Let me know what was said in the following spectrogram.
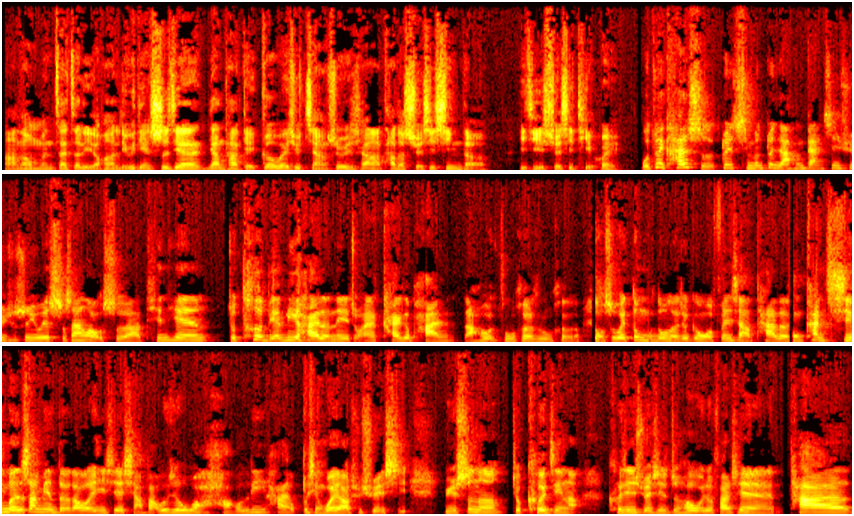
啊。那我们在这里的话，留一点时间，让他给各位去讲述一下他的学习心得以及学习体会。我最开始对奇门遁甲很感兴趣，就是因为十三老师啊，天天。就特别厉害的那种，哎，开个盘，然后如何如何，总是会动不动的就跟我分享他的从看奇门上面得到的一些想法，我就觉得哇，好厉害，不行，我也要去学习。于是呢，就氪金了。氪金学习之后，我就发现他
